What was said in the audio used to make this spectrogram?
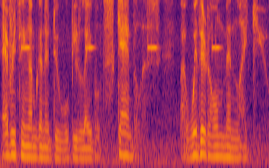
everything I'm gonna do will be labeled scandalous by withered old men like you.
